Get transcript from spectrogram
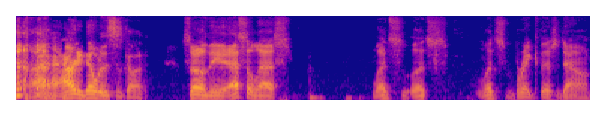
I, I already know where this is going. so the SLS, let's let's let's break this down.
